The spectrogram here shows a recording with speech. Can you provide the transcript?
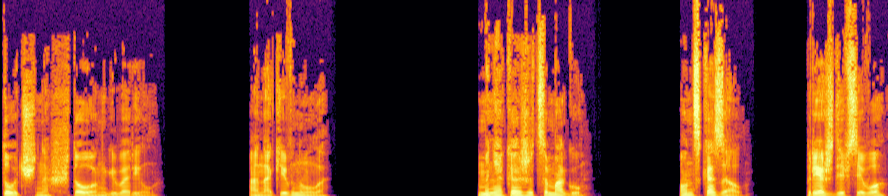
точно, что он говорил?» Она кивнула. «Мне кажется, могу». Он сказал, «Прежде всего,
